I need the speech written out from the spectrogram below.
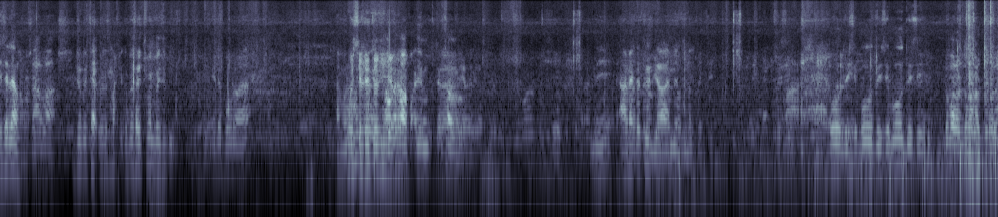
এসে দাও সাবা একটু সাইড একটু সাইড চুন এটা বড় হ্যাঁ ওই সিঁড়ি তো কি করে চলো আমি একটা তুই যাও আমি বহুত দিছে বহুত দিছে বহুত দিছে ডুমালো ডুমালো ডুমালো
